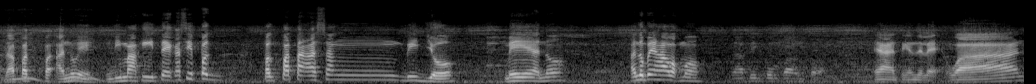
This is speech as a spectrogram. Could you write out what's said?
Dapat pa, ano eh, hindi makita eh. Kasi pag pagpataas ang video, may ano, ano ba yung hawak mo? Labing compound po. Ayan, tingnan dali. One.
